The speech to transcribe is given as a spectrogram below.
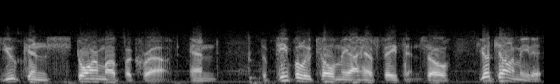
you can storm up a crowd, and the people who told me I have faith in. So if you're telling me that.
